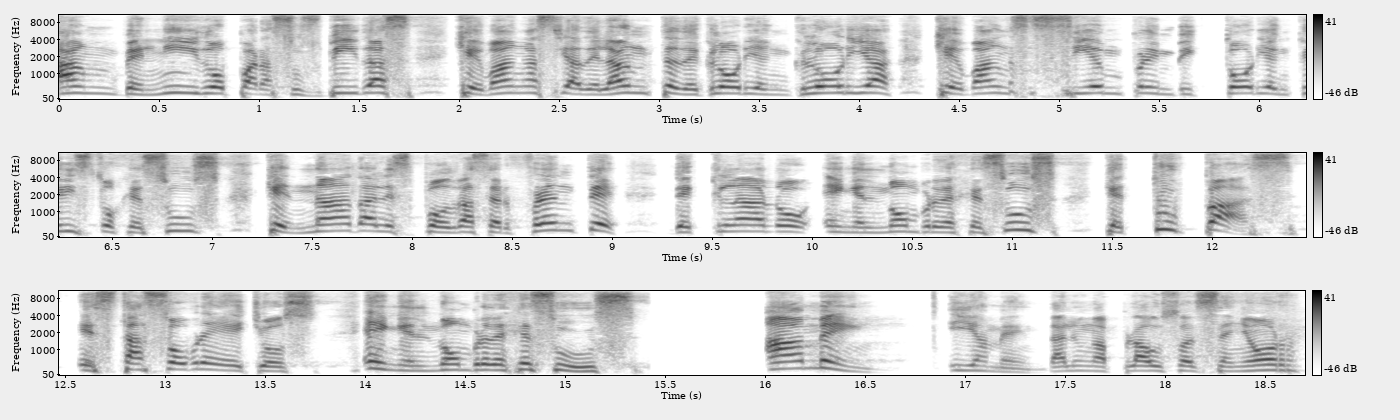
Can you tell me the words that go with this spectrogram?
han venido para sus vidas, que van hacia adelante de gloria en gloria, que van siempre en victoria en Cristo Jesús, que nada les podrá hacer frente. Declaro en el nombre de Jesús que tu paz está sobre ellos en el nombre de Jesús. Amén y amén. Dale un aplauso al Señor.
